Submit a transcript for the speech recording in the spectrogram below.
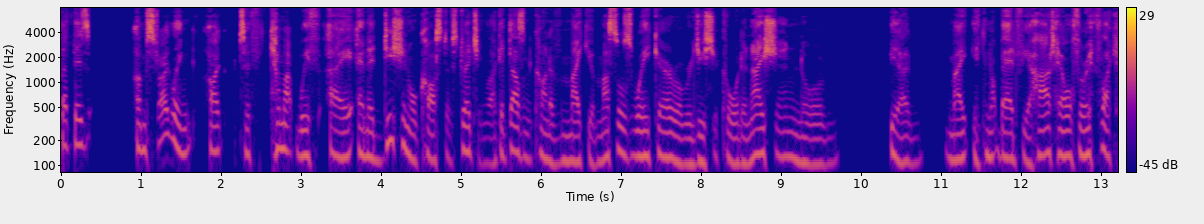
But there's I'm struggling to come up with a an additional cost of stretching. Like it doesn't kind of make your muscles weaker or reduce your coordination or you know make it's not bad for your heart health or like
